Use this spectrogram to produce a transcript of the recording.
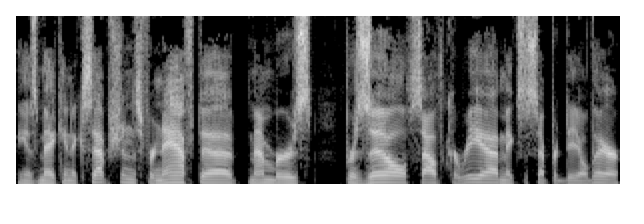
He is making exceptions for NAFTA members, Brazil, South Korea, makes a separate deal there.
